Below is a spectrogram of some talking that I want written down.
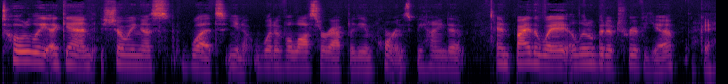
totally again showing us what you know what a velociraptor, the importance behind it. And by the way, a little bit of trivia: Okay,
